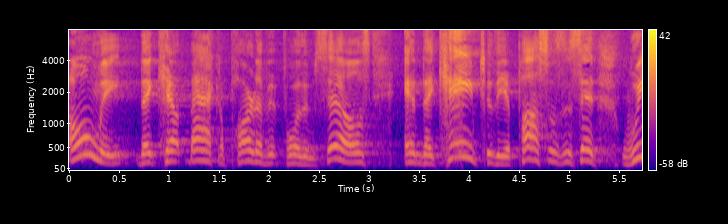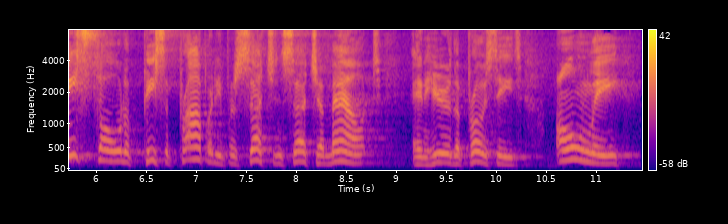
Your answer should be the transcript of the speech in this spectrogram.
Only they kept back a part of it for themselves, and they came to the apostles and said, We sold a piece of property for such and such amount, and here are the proceeds. Only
